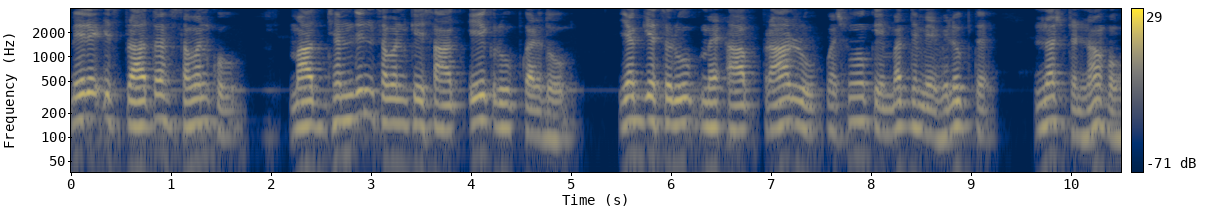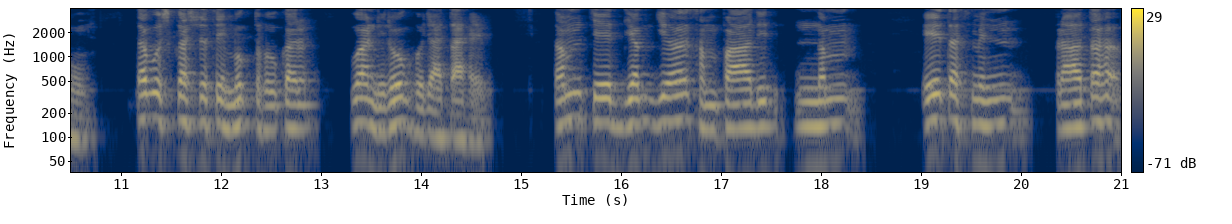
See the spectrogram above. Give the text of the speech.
मेरे इस प्रातः समन को माध्यन्दिन समन के साथ एक रूप कर दो। यज्ञ स्वरूप में आप प्राण रूप वसुओं के मध्य में विलुप्त, नष्ट न हो। तब उस कष्ट से मुक्त होकर वह निरोग हो जाता है। तम चेद्यज्ञ संपादिनम। एतस्मिन् प्रातः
